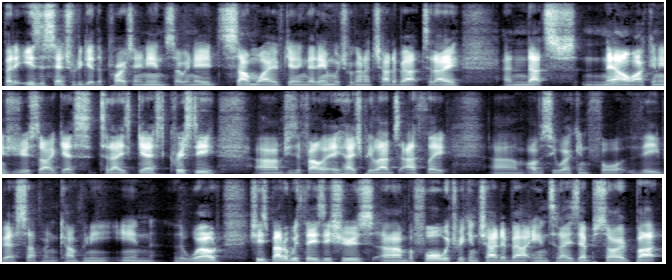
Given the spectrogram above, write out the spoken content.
But it is essential to get the protein in. So we need some way of getting that in, which we're going to chat about today. And that's now I can introduce, I guess, today's guest, Christie. Um, she's a fellow EHP Labs athlete. Um, obviously working for the best supplement company in the world. She's battled with these issues um, before, which we can chat about in today's episode. But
